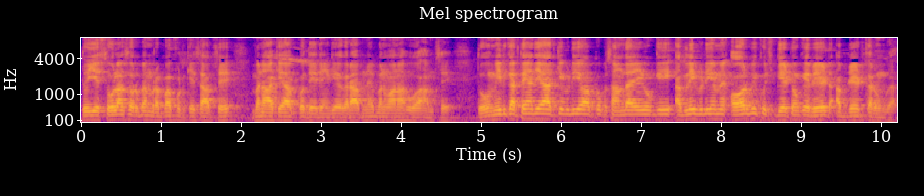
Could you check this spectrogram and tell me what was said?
तो ये सोलह सौ रुपये मरबा फुट के हिसाब से बना के आपको दे देंगे अगर आपने बनवाना हुआ हमसे। तो उम्मीद करते हैं जी आज की वीडियो आपको पसंद आई होगी। अगली वीडियो में और भी कुछ गेटों के रेट अपडेट करूँगा।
